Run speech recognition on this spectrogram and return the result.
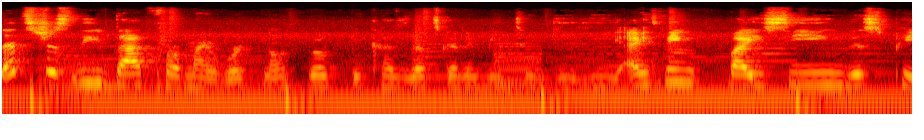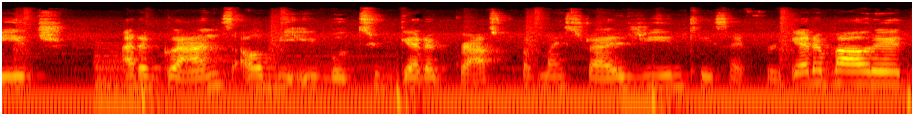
let's just leave that for my work notebook because that's gonna be too geeky. I think by seeing this page at a glance, I'll be able to get a grasp of my strategy in case I forget about it,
